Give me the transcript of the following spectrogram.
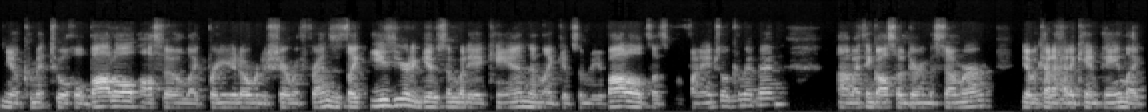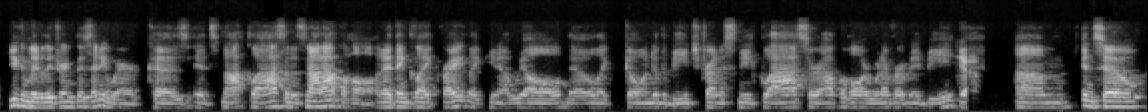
you know, commit to a whole bottle. Also, like bringing it over to share with friends, it's like easier to give somebody a can than like give somebody a bottle. It's less of a financial commitment. Um, I think also during the summer, you know, we kind of had a campaign like you can literally drink this anywhere because it's not glass and it's not alcohol. And I think like right, like you know, we all know like going to the beach trying to sneak glass or alcohol or whatever it may be. Yeah. Um, and so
